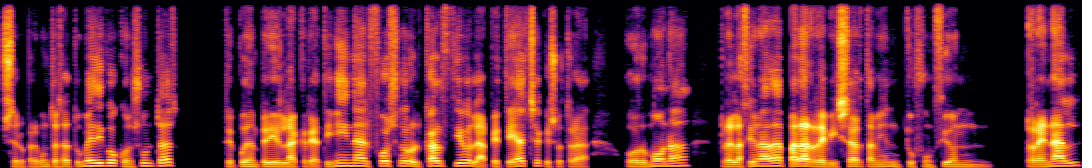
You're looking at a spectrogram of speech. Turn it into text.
se lo preguntas a tu médico, consultas, te pueden pedir la creatinina, el fósforo, el calcio, la PTH, que es otra hormona relacionada, para revisar también tu función renal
